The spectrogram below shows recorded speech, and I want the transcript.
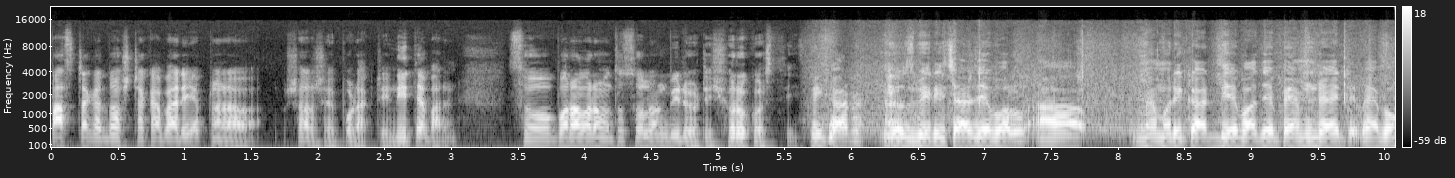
পাঁচ টাকা, দশ টাকা বাড়িয়ে আপনারা সরাসরি প্রোডাক্টটি নিতে পারেন। সো বরাবরের মতো চলুন ভিডিওটি শুরু করছি। Speaker USB rechargeable memory card দিয়ে বাজে পেন ড্রাইভ এবং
